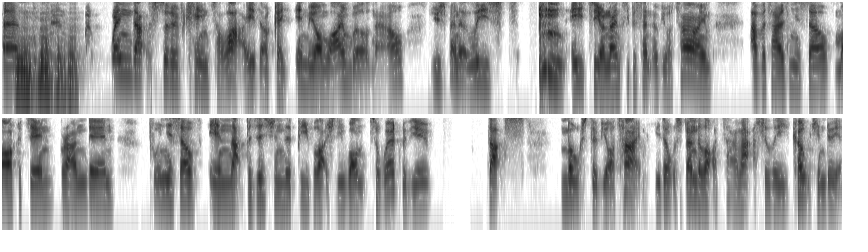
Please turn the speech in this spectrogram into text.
Um, when that sort of came to light, okay, in the online world now, you spend at least 80 or 90% of your time advertising yourself, marketing, branding, putting yourself in that position that people actually want to work with you. That's most of your time. You don't spend a lot of time actually coaching, do you?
